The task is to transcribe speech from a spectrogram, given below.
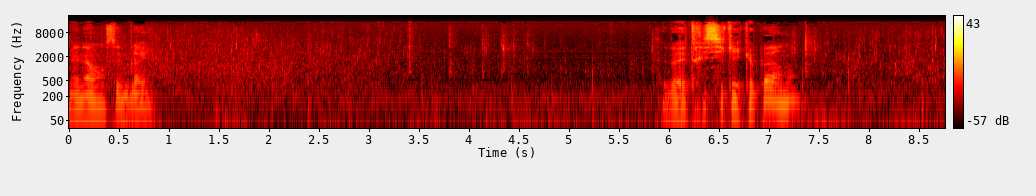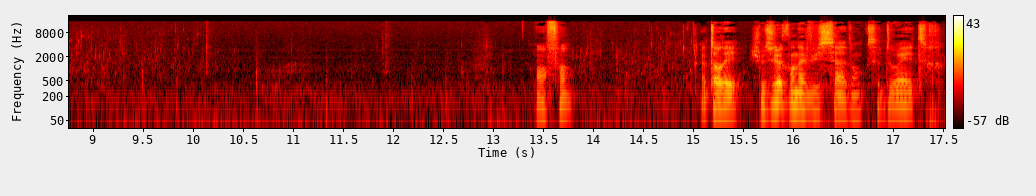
Mais non, c'est une blague. Ça doit être ici quelque part, non? Enfin. Attendez, je me souviens qu'on a vu ça, donc ça doit être...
